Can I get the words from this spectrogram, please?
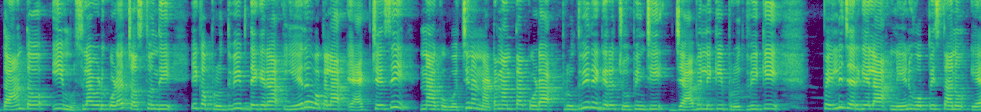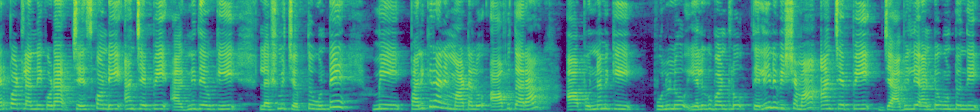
దాంతో ఈ ముసలావిడ కూడా చస్తుంది. ఇక పృథ్వీ దగ్గర ఏదో ఒకలా యాక్ట్ చేసి నాకు వచ్చిన నటనంతా కూడా పృథ్వీ దగ్గర చూపించి జాబిల్లికి పృథ్వీకి పెళ్ళి జరిగేలా నేను ఒప్పిస్తాను. ఏర్పాట్లన్నీ కూడా చేసుకోండి అని చెప్పి అగ్నిదేవ్కి లక్ష్మి చెప్తూ ఉంటే మీ పనికిరాని మాటలు ఆపుతారా? ఆ పున్నమికి పులులు ఎలుగుబంట్లు తెలియని విషయమా? అని చెప్పి జాబిల్లి అంటూ ఉంటుంది.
